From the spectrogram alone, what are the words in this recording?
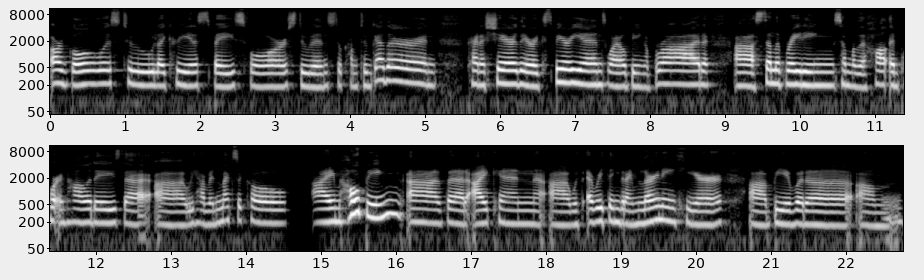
our goal is to like create a space for students to come together and kind of share their experience while being abroad, uh, celebrating some of the ho- important holidays that uh, we have in Mexico. I'm hoping uh, that I can, uh, with everything that I'm learning here, uh, be able to um,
